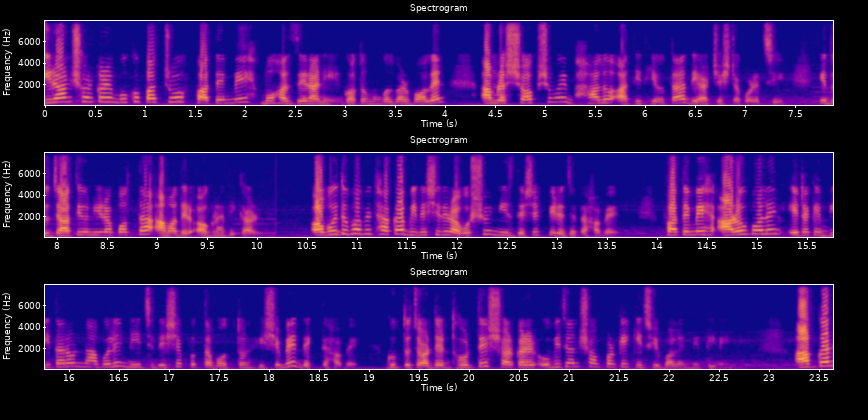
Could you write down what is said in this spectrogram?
ইরান সরকারের মুখপাত্র ফাতেমেহ মোহাজেরানি গত মঙ্গলবার বলেন, আমরা সব সময় ভালো আতিথেয়তা দেওয়ার চেষ্টা করেছি, কিন্তু জাতীয় নিরাপত্তা আমাদের অগ্রাধিকার। অবৈধভাবে থাকা বিদেশিদের অবশ্যই নিজ দেশে ফিরে যেতে হবে। ফাতেমেহ আরও বলেন, এটাকে বিতরণ না বলে নিজ দেশে প্রত্যাবর্তন হিসেবে দেখতে হবে। গুপ্তচরদের ধরতে সরকারের অভিযান সম্পর্কে কিছুই বলেননি তিনি। আফগান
